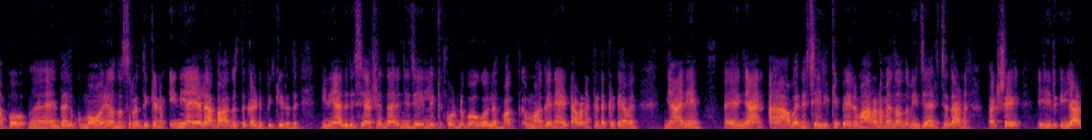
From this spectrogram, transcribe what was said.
അപ്പോൾ എന്തായാലും മോനെ ഒന്ന് ശ്രദ്ധിക്കണം. ഇനി അയാൾ ആ ഭാഗത്ത് കടുപ്പിക്കരുത്. ഇനി അതിനുശേഷം എന്തായാലും ഇനി ജയിലിലേക്ക് കൊണ്ടുപോകുമല്ലോ. മകനായിട്ട് അവിടെ കിടക്കട്ടെ അവൻ. ഞാനേ ഞാൻ അവന് ശരിക്ക് പെരുമാറണമെന്നൊന്ന് വിചാരിച്ചതാണ്. പക്ഷേ ഈ ഇയാൾ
